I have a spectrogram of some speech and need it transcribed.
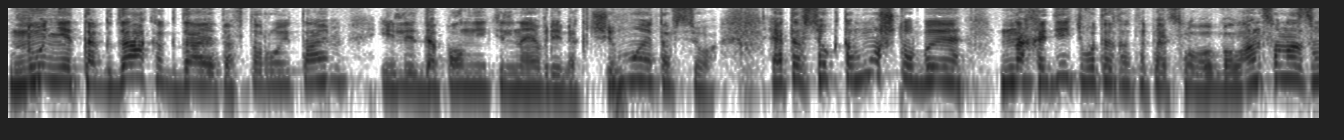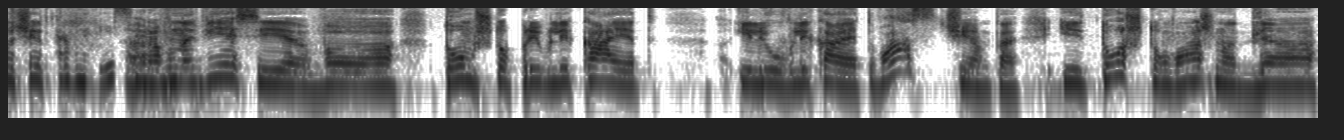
но не тогда, когда это второй тайм или дополнительное время. К чему это все? Это все к тому, чтобы находить вот этот опять слово баланс у нас звучит. Равновесие. Равновесие в том, что привлекает или увлекает вас чем-то, и то, что важно для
